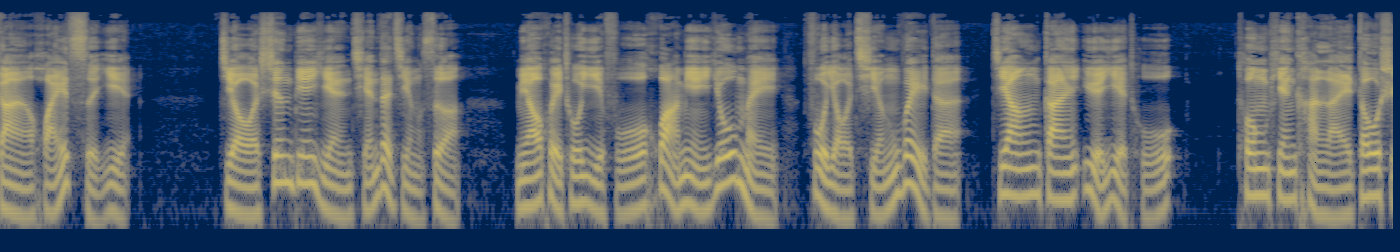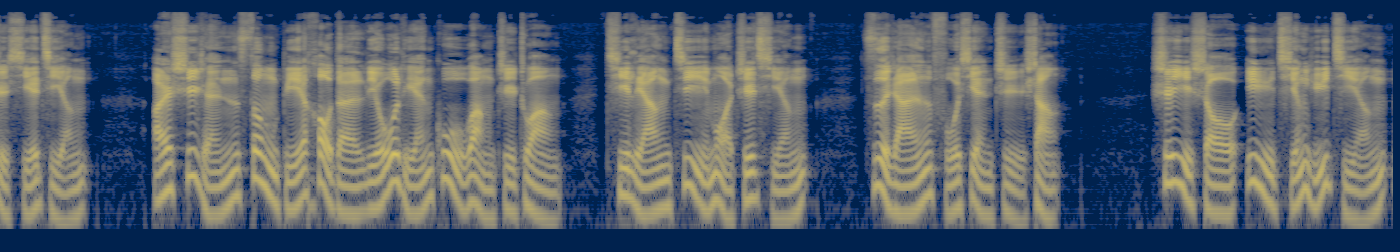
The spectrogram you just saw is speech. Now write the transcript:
感怀此夜，就身边眼前的景色，描绘出一幅画面优美、富有情味的江干月夜图。通篇看来都是写景，而诗人送别后的流连顾望之状、凄凉寂寞之情，自然浮现纸上。是一首寓情于景、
